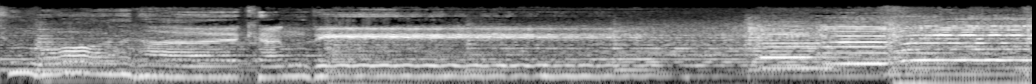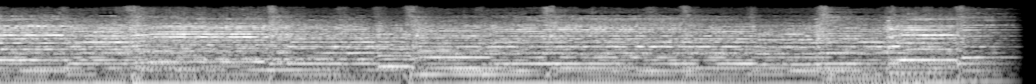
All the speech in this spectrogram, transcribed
To more than I can be.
